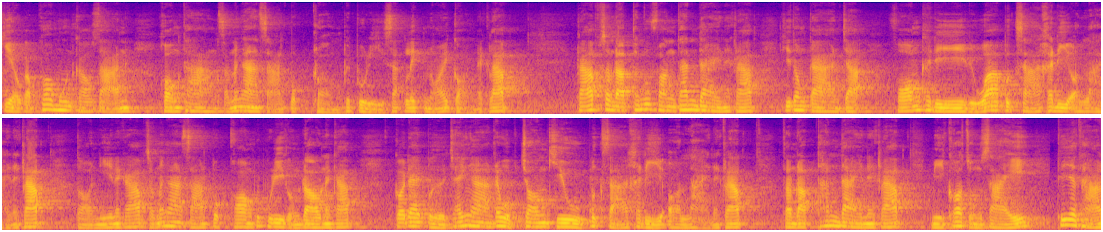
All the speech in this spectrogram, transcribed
เกี่ยวกับข้อมูลข่าวสารของทางสำนักงานสารปกครองเพชรบุรีสักเล็กน้อยก่อนนะครับ ครับสำหรับท่านผู้ฟังท่านใดนะครับ ที่ต้องการจะฟ้องคดีหรือว่าปรึกษาคดีออนไลน์นะครับ ตอนนี้นะครับสำนักงานศาลปกครองเพชรบุรีของเรานะครับ ก็ได้เปิดใช้งานระบบจองคิว ปรึกษาคดีออนไลน์นะครับ สำหรับท่านใดนะครับ มีข้อสงสัยที่จะถาม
